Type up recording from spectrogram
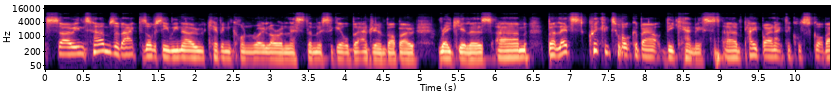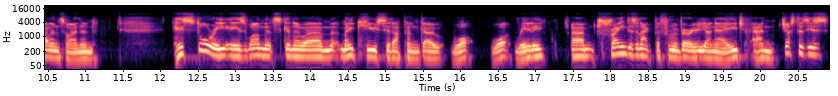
So, in terms of actors, obviously we know Kevin Conroy, Loren Lester, Melissa Gilbert, Adrienne Barbeau, regulars. Um, but let's quickly talk about the chemist, uh, played by an actor called Scott Valentine, and his story is one that's going to um, make you sit up and go, "What? What? Really?" Um, trained as an actor from a very young age, and just as his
